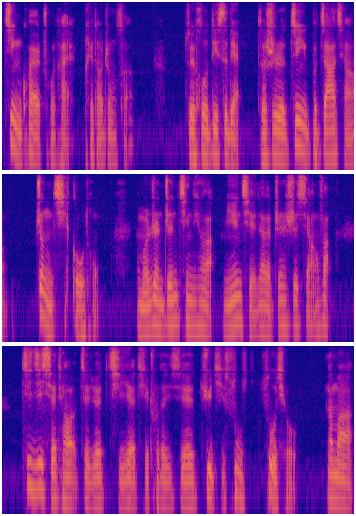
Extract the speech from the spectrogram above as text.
尽快出台配套政策。最后第四点则是进一步加强政企沟通，那么认真倾听了民营企业家的真实想法。积极协调解决企业提出的一些具体诉诉求，那么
